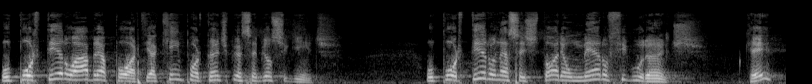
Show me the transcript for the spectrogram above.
O porteiro abre a porta, e aqui é importante perceber o seguinte: o porteiro nessa história é um mero figurante, ok?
